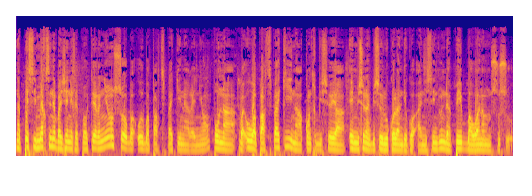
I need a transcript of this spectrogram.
napesi merci na bajeune reporter nyonso baoyo baparticipaki na réunion mpo na baoyo baparticipaki na contribution ya émission na biso lokola ndeko anisi ndunda mpe bawana mosusu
